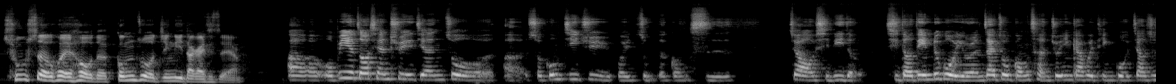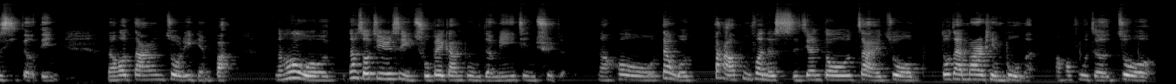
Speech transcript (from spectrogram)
出社会后的工作经历大概是怎样？呃，我毕业之后先去一间做呃手工机具为主的公司，叫喜利德。喜德丁，如果有人在做工程，就应该会听过，叫做喜德丁。然后当做了一年半，然后我那时候进去是以储备干部的名义进去的。然后，但我大部分的时间都在做，都在 marketing 部门，然后负责做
